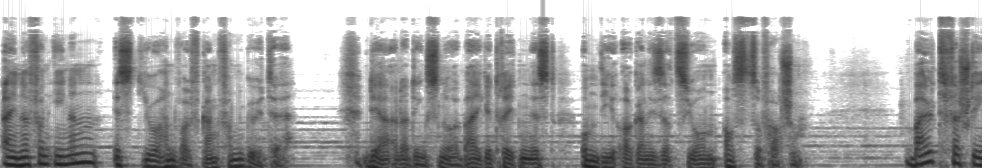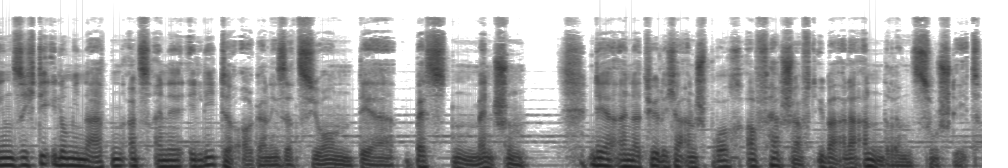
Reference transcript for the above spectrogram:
Einer von ihnen ist Johann Wolfgang von Goethe, der allerdings nur beigetreten ist, um die Organisation auszuforschen. Bald verstehen sich die Illuminaten als eine Eliteorganisation der besten Menschen, der ein natürlicher Anspruch auf Herrschaft über alle anderen zusteht.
